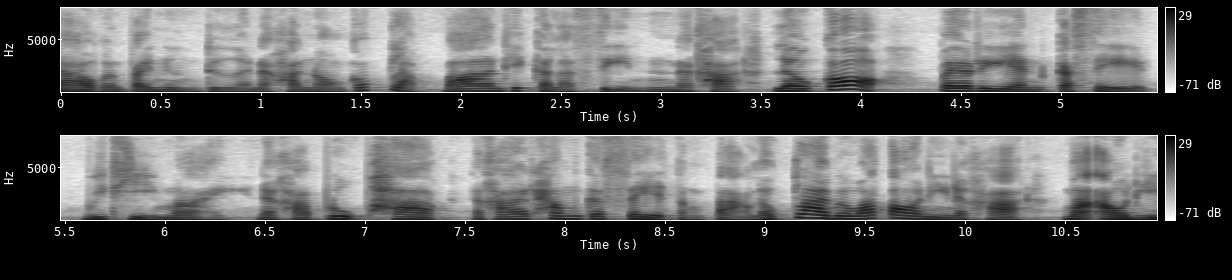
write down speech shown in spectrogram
ดาวน์กันไป 1 เดือนนะคะ น้องก็กลับบ้านที่กาฬสินธุ์นะคะ แล้วก็ ไปเรียนเกษตรวิถีใหม่นะคะ ปลูกผักนะคะทำเกษตรต่างๆ แล้วกลายเป็นว่าตอนนี้นะคะ มาเอาดี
